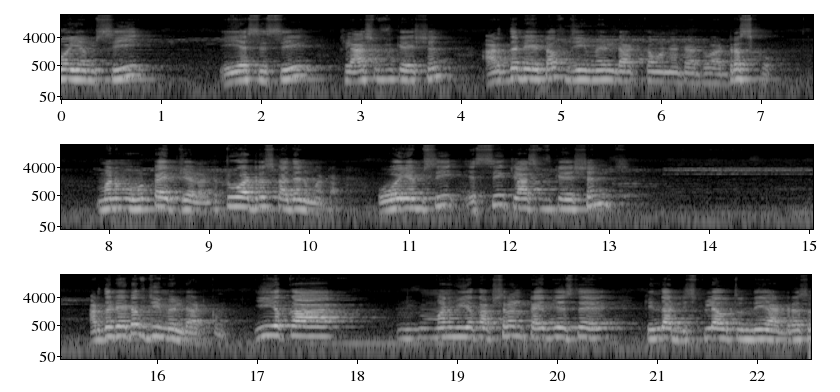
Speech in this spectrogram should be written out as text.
OMC ASSC classification at the date of Gmail dot com అనేటటువంటి అడ్రస్కు మనము టైప్ చేయాలంటే టూ అడ్రస్కి అదే OMC SC classification at the date of Gmail dot com ఈ యొక్క మనం ఈ యొక్క అక్షరాలను టైప్ చేస్తే కింద డిస్ప్లే అవుతుంది అడ్రస్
